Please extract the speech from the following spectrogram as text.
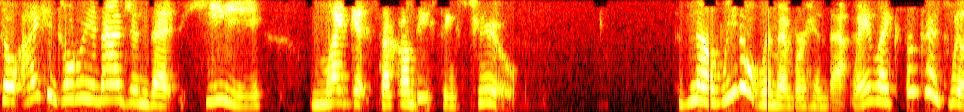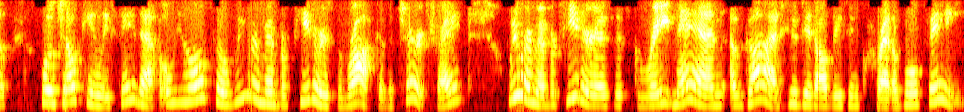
so I can totally imagine that he might get stuck on these things too. No, we don't remember him that way. Like sometimes we'll we'll jokingly say that, but we also we remember Peter as the rock of the church, right? We remember Peter as this great man of God who did all these incredible things.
